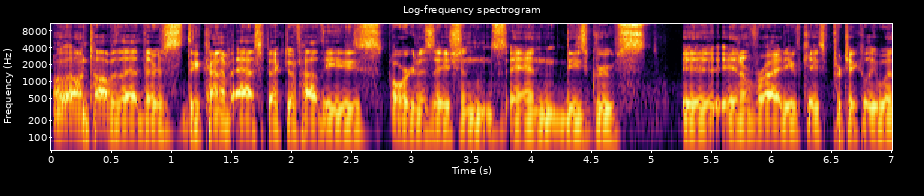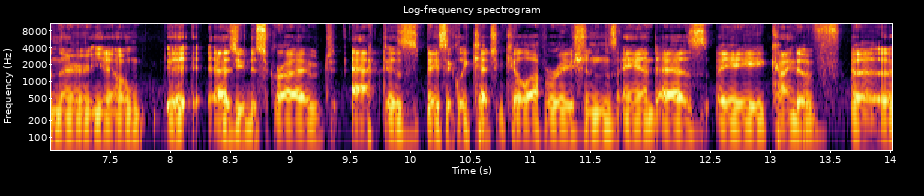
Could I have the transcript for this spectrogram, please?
Well, on top of that, there's the kind of aspect of how these organizations and these groups in a variety of cases, particularly when they're, you know, as you described, act as basically catch and kill operations and as a kind of, uh,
